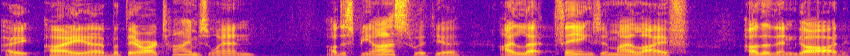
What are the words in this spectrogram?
I, I, uh, but there are times when, I'll just be honest with you, I let things in my life other than God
